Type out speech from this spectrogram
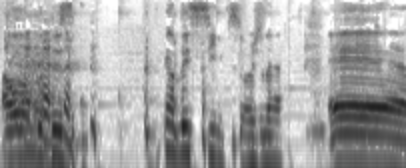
ao longo dos, dos Simpsons, né? É,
